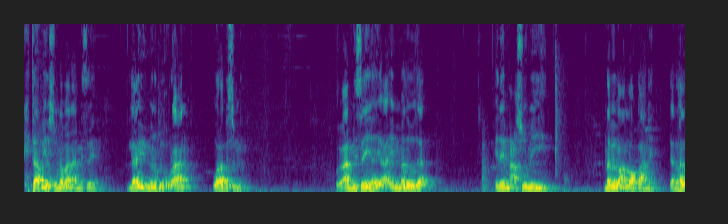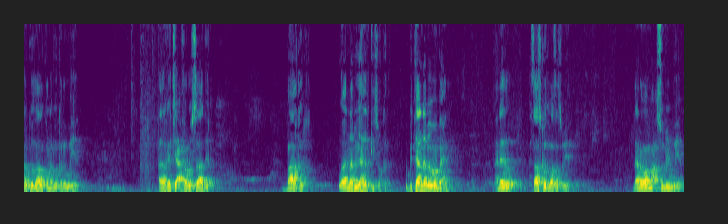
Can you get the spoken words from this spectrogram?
kitaab iyo sunaba aan aaminsanayn laa yuminu bilqur'aan walaa bisunna wuxuu aaminsan yahay a'imadooda inay macsuumin yihiin. Nabiba aan loo baahnayn leanna hadalkooda hadalko nabi o kale weeyaan. Hadalka jacfar saadiq baaqir waa nabiga hadalkiis oo kale. Bitaali nabiga uma baahni macnaheedu asaaskooda waa saas weyaan leanna waa macsuumiin weyaan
